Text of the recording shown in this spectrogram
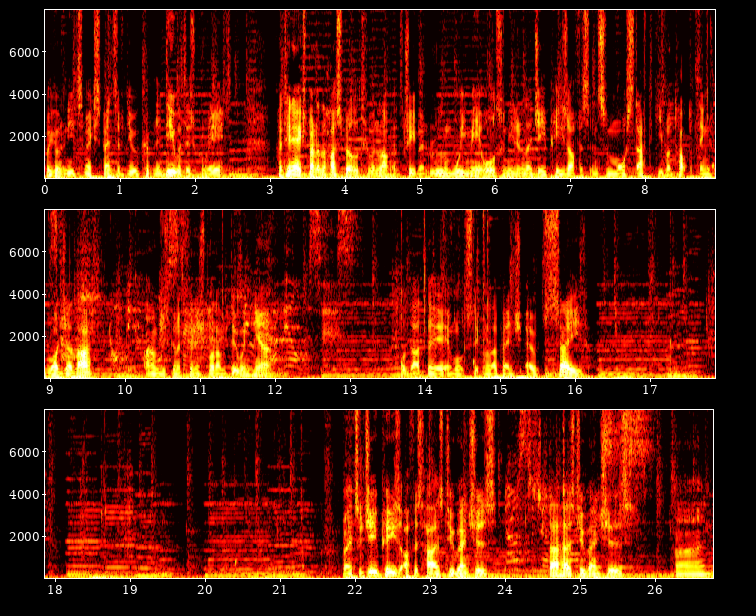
We're going to need some expensive new equipment to deal with this. Great. Continue expanding the hospital to unlock the treatment room. We may also need another GP's office and some more staff to keep on top of things. Roger that. I'm just going to finish what I'm doing here. Put that there and we'll stick another bench outside. Right, so GP's office has two benches. That has two benches. And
